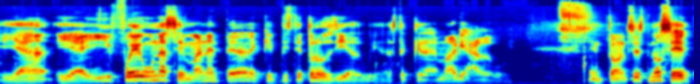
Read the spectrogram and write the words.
y ya, y ahí fue una semana entera de que piste todos los días, güey, hasta quedar mareado, güey. Entonces, no sé,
